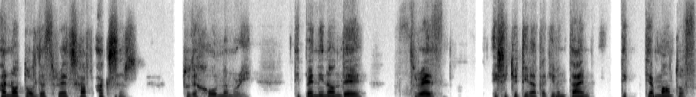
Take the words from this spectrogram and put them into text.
and not all the threads have access to the whole memory. Depending on the thread executing at a given time, the, the amount of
